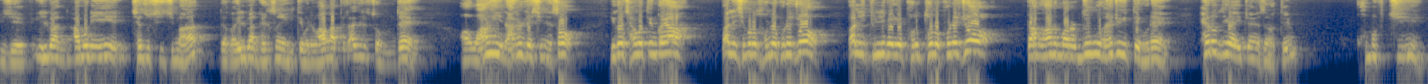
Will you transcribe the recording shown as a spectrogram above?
이제 일반 아무리 제수씨지만 내가 일반 백성이기 때문에 왕 앞에 따질 수 없는데 어, 왕이 나를 대신해서 이건 잘못된 거야. 빨리 집으로 돌려보내줘. 빨리 빌립에게 돌려보내줘. 라고 하는 말을 누군가 해주기 때문에 헤로디아 입장에서는 어때요? 고맙지.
